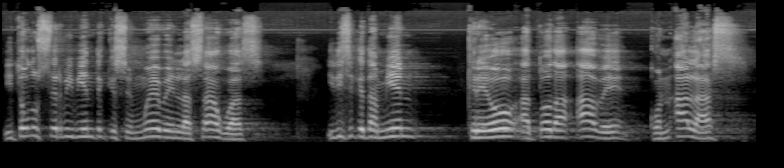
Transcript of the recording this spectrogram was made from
y todo ser viviente que se mueve en las aguas. Y dice que también creó a toda ave con alas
